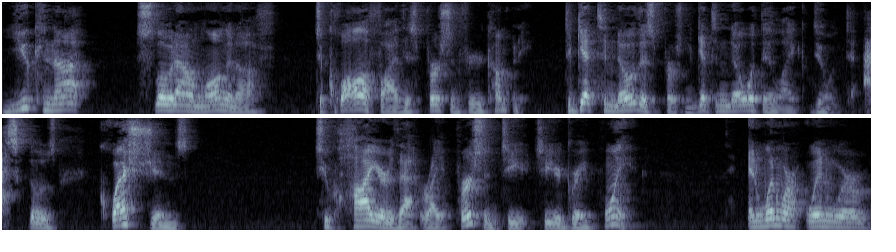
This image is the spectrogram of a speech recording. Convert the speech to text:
You cannot slow down long enough to qualify this person for your company, to get to know this person, to get to know what they like doing, to ask those questions to hire that right person to to your great point. And when we're when we're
